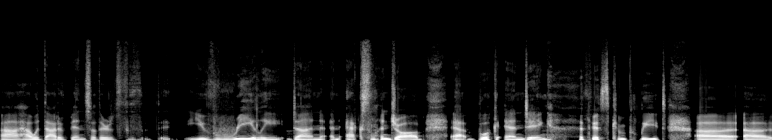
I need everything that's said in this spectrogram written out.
uh, how would that have been? So there's you've really done an excellent job at bookending this complete uh, uh,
